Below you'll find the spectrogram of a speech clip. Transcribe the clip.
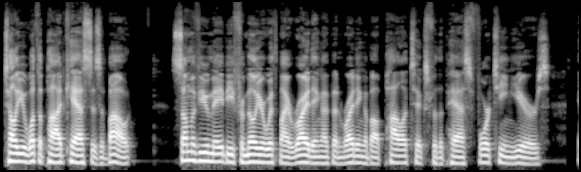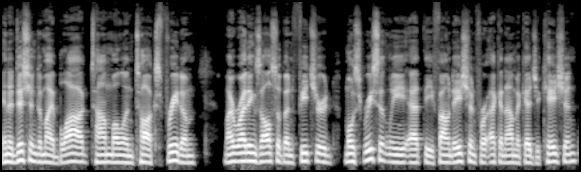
tell you what the podcast is about. Some of you may be familiar with my writing. I've been writing about politics for the past 14 years. In addition to my blog, Tom Mullen Talks Freedom, my writing's also been featured most recently at the Foundation for Economic Education,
